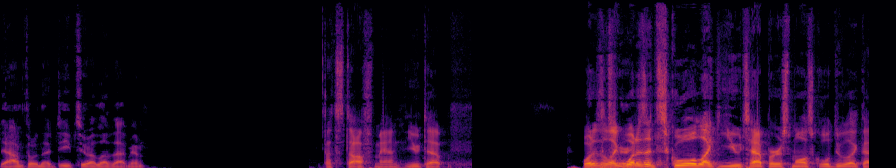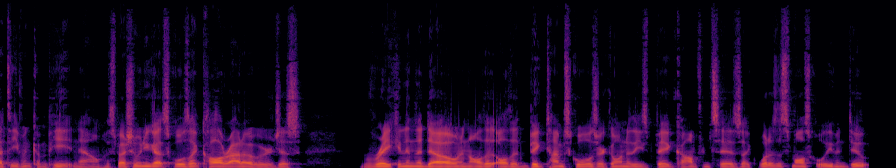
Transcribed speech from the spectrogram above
yeah, I'm throwing that deep too. I love that man. That's tough, man. UTEP. What is it's it like? What does a school like UTEP or a small school do like that to even compete now? Especially when you got schools like Colorado who are just raking in the dough and all the all the big time schools are going to these big conferences like what does a small school even do?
